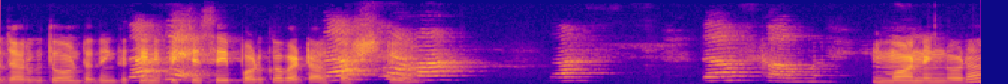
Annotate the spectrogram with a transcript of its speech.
జరుగుతూ ఉంటుంది ఇంకా తినిపించేసి పడుకోబెట్టాలి ఫస్ట్. మార్నింగ్ కూడా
